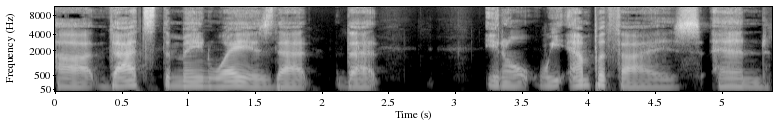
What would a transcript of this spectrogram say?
uh, that's the main way is that that you know we empathize and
